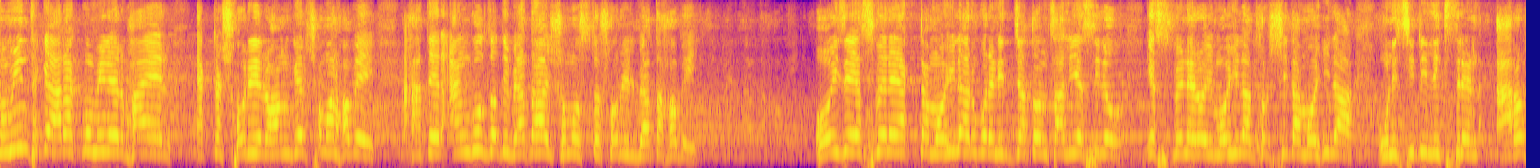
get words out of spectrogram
মুমিন থেকে আর এক মুমিনের ভাইয়ের একটা শরীরের অঙ্গের সমান হবে, হাতের আঙ্গুল যদি ব্যথা হয়, সমস্ত শরীর ব্যথা হবে। ওই যে স্পেনে একটা মহিলার উপরে নির্যাতন চালিয়েছিল, স্পেনের ওই মহিলা, ধর্ষিতা মহিলা, উনি চিঠি লিখছিলেন আরব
